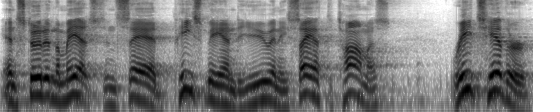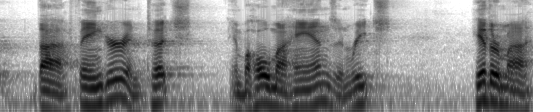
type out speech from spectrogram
and stood in the midst and said, Peace be unto you. And he saith to Thomas, Reach hither thy finger and touch and behold my hands, and reach hither my,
